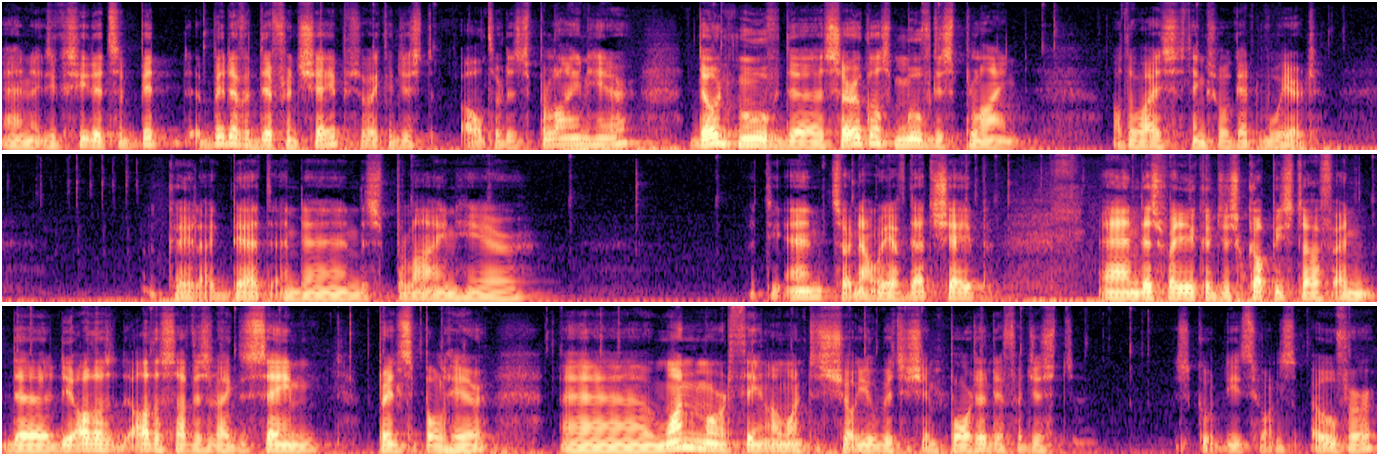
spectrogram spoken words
And as you can see that's a bit a bit of a different shape. So I can just alter the spline here. Don't move the circles move the spline otherwise things will get weird okay like that and then the spline here at the end. So now we have that shape. And this way you can just copy stuff and the, the, other, the other stuff is like the same principle here. Uh, one more thing I want to show you which is important if I just scoot these ones over.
